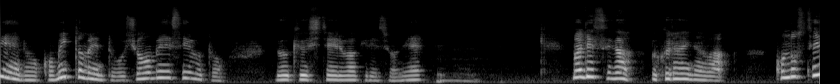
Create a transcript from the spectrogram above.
義へのコミットメントを証明せよと要求しているわけですよね。うん。まあですが、ウクライナは、この選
